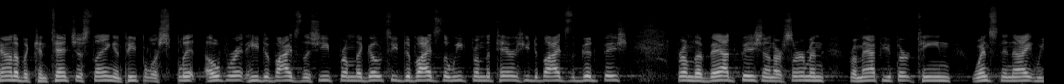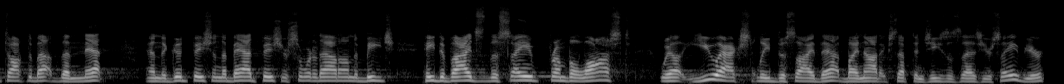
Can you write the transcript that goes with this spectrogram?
kind of a contentious thing, and people are split over it. He divides the sheep from the goats, he divides the wheat from the tares, he divides the good fish from the bad fish. In our sermon from Matthew 13, Wednesday night, we talked about the net and the good fish and the bad fish are sorted out on the beach. He divides the saved from the lost. Well, you actually decide that by not accepting Jesus as your Savior.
